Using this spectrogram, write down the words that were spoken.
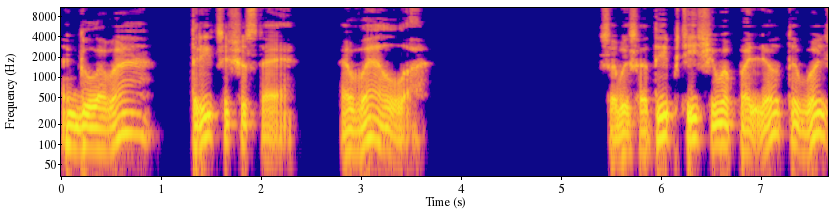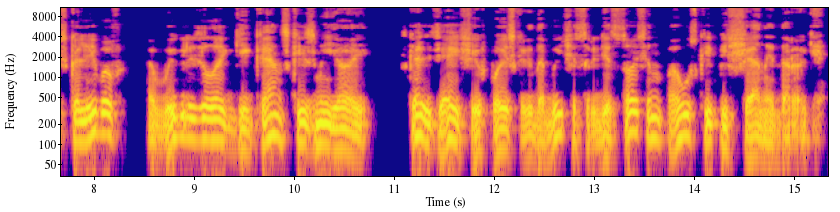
Глава 36. Велло. С высоты птичьего полета войско Либов выглядело гигантской змеей, скользящей в поисках добычи среди сосен по узкой песчаной дороге.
